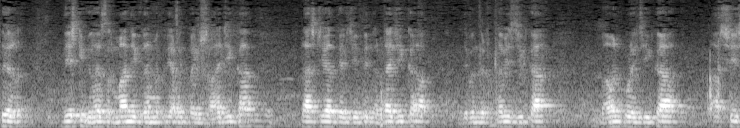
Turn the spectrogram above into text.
फिर देश के गृह सम्मान्य गृह मंत्री अमित भाई शाह जी का, राष्ट्रीय अध्यक्ष जे पी नड्डा जी का, देवेंद्र फडणवीस जी का बावनकुड़े जी का, आशीष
